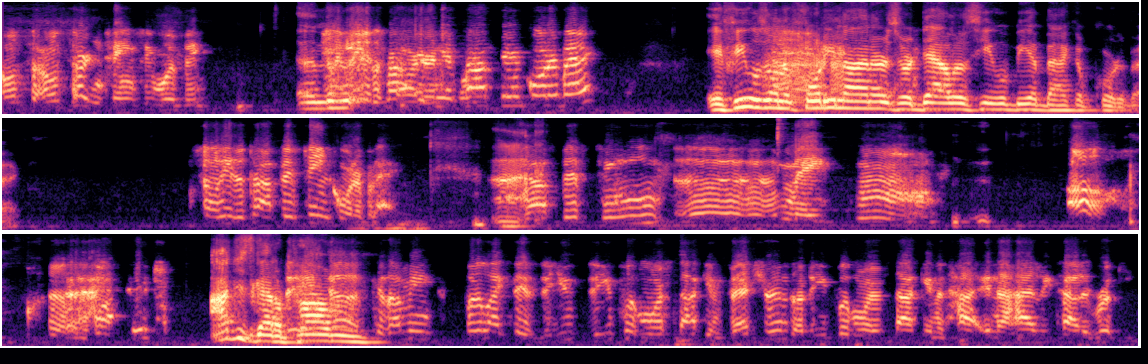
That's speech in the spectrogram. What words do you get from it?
On, on certain teams, he would be. And the- he a top, is he a top 10 quarterback? if he was on the 49ers or Dallas, he would be a backup quarterback. So he's a top 15 quarterback. I, Top 15, uh, maybe. Hmm. Oh. I just got a problem. Because I mean, put it like this: Do you do you put more stock in veterans or do you put more stock in a high, in a highly touted rookie?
